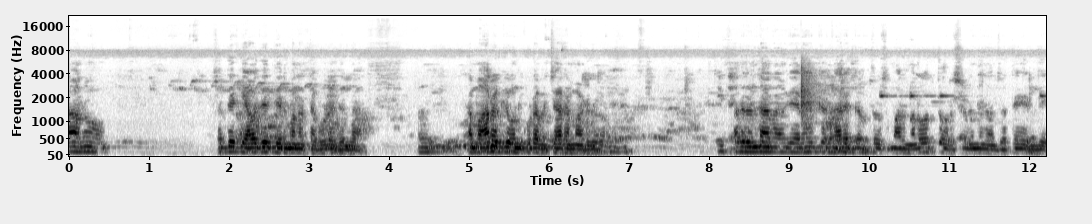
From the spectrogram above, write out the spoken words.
ನಾನು ಸದ್ಯಕ್ಕೆ ಯಾವುದೇ ತೀರ್ಮಾನ ತಗೊಳ್ಳೋದಿಲ್ಲ. ನಮ್ಮ ಆರೋಗ್ಯವನ್ನು ಕೂಡ ವಿಚಾರ ಮಾಡಿದರು. ಅದರಿಂದ ನನಗೆ ಅನೇಕ ಕಾರ್ಯಕರ್ತರು ಸುಮಾರು ನಲವತ್ತು ವರ್ಷಗಳಿಂದ ನನ್ನ ಜೊತೆಯಲ್ಲಿ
